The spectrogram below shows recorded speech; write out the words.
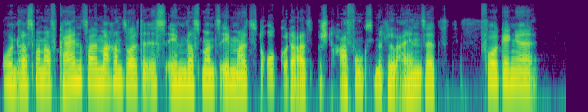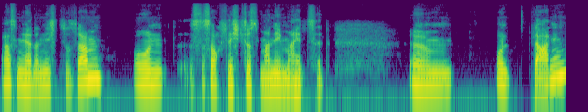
Und was man auf keinen Fall machen sollte, ist eben, dass man es eben als Druck oder als Bestrafungsmittel einsetzt. Vorgänge passen ja dann nicht zusammen und es ist auch schlecht fürs Money Mindset. Ähm, und dann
